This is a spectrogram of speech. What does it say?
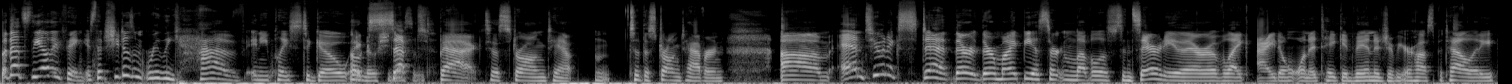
But that's the other thing is that she doesn't really have any place to go Oh, no, she except doesn't. back to Strong Tap to the Strong Tavern. Um, and to an extent, there there might be a certain level of sincerity there of like, I don't want to take advantage of your hospitality.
